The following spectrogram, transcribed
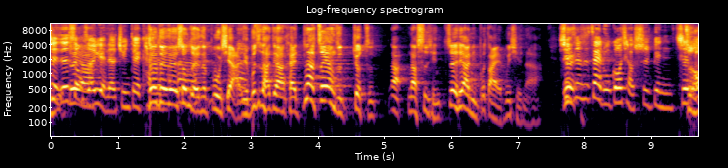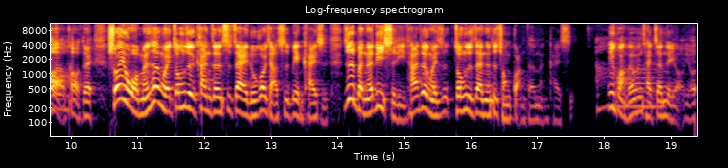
所以这是宋哲元的军队开。对对对，宋哲元的部下也不是他叫他开，那这样子就只。那那事情这下你不打也不行啊！所以这是在卢沟桥事变之后了吗？哦，对，所以我们认为中日抗争是在卢沟桥事变开始。日本的历史里，他认为是中日战争是从广德门开始，因为广德门才真的有有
